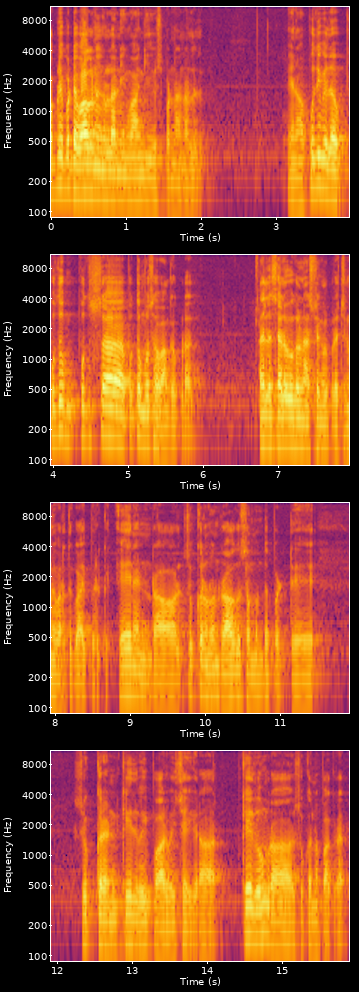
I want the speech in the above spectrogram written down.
அப்படிப்பட்ட வாகனங்கள்லாம் நீங்கள் வாங்கி யூஸ் பண்ணால் நல்லது. ஏன்னா புதுவித புது புதுசாக புத்தம் புதுசாக வாங்கக்கூடாது. அதில் செலவுகள் நஷ்டங்கள் பிரச்சனைகள் வரதுக்கு வாய்ப்பு இருக்குது ஏனென்றால் சுக்கிரனுடன் ராகு சம்பந்தப்பட்டு சுக்கிரன் கேதுவை பார்வை செய்கிறார். கேதுவும் ரா சுக்கரனை பார்க்குறார்.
